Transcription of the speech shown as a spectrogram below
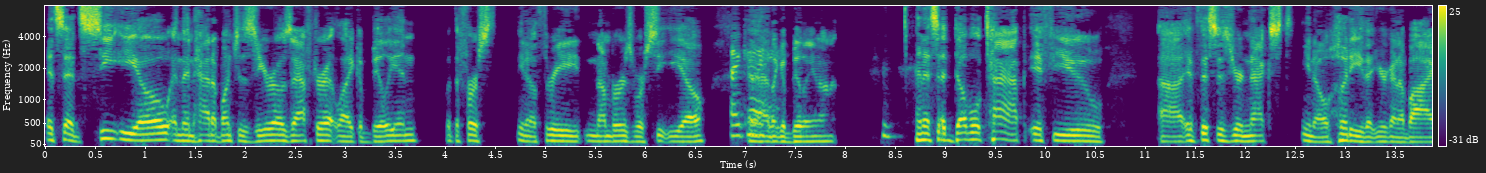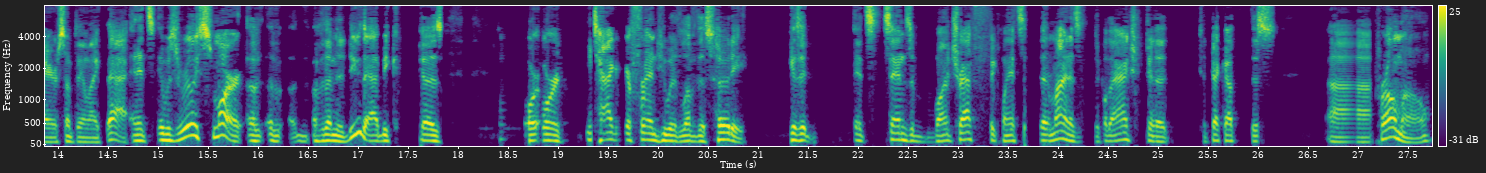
It said CEO and then had a bunch of zeros after it, like a billion, but the first you know three numbers were CEO. Okay. And had like a billion on it. and it said double tap if you uh, if this is your next you know hoodie that you're going to buy or something like that. And it's it was really smart of, of, of them to do that because or or tag a friend who would love this hoodie because it it sends a bunch of traffic plants in their mind as a call to action to, to check out this uh, promo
